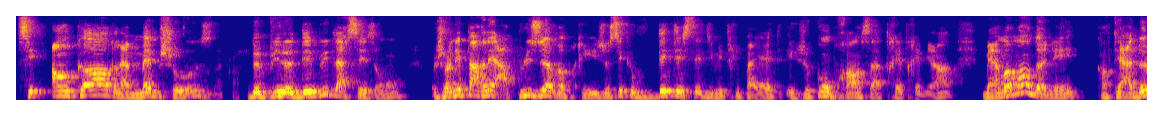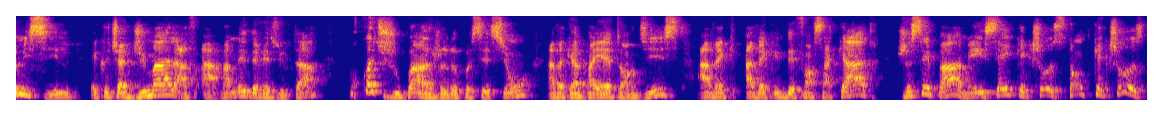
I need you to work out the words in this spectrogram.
C'est encore la même chose depuis le début de la saison. J'en ai parlé à plusieurs reprises. Je sais que vous détestez Dimitri Payet et je comprends ça très, très bien. Mais à un moment donné, quand tu es à domicile et que tu as du mal à, ramener des résultats, pourquoi tu ne joues pas un jeu de possession avec un Payet en 10, avec, avec une défense à 4 Je ne sais pas, mais essaye quelque chose, tente quelque chose.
